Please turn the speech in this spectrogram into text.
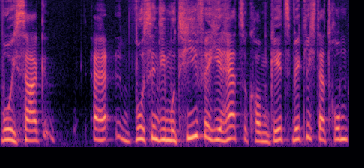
wo ich sage, äh, wo sind die Motive, hierher zu kommen? Geht es wirklich darum,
